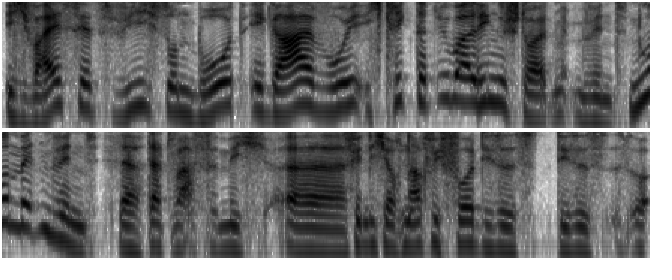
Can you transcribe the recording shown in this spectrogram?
Ich weiß jetzt, wie ich so ein Boot, egal wo, ich krieg das überall hingesteuert mit dem Wind, nur mit dem Wind. Ja. Das war für mich äh, Finde ich auch nach wie vor dieses, dieses, so,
